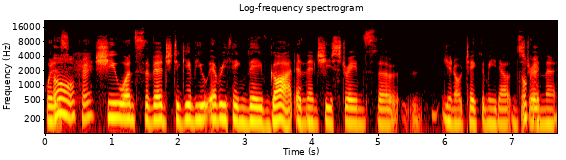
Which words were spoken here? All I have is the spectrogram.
When Oh, okay. She wants the veg to give you everything they've got, and then she strains the, you know, take the meat out and Okay. strain the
